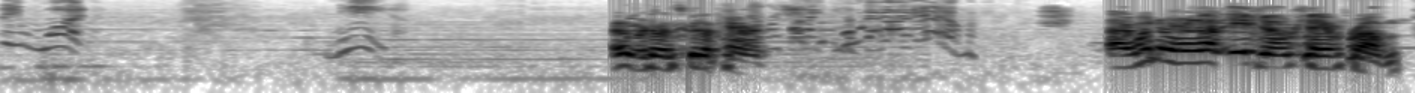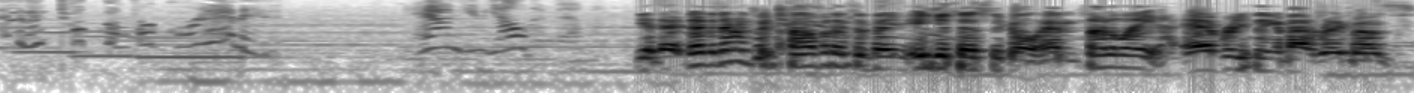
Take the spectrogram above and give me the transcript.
Name one. Me. Oh, we're doing Scooter parents. Everybody thinks that I am. I wonder where that ego came from. Yeah, there, there's a difference between confidence and being egotistical, and suddenly everything about Rainbow's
